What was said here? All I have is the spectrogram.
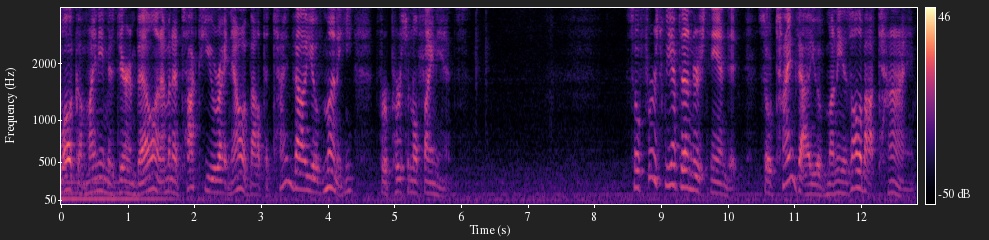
and welcome. My name is Darren Bell and I'm going to talk to you right now about the time value of money for personal finance. So first we have to understand it. So time value of money is all about time.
